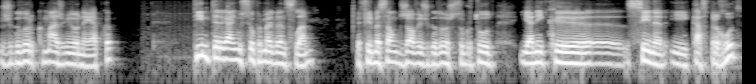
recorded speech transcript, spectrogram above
jogador que mais ganhou na época. Time ter ganho o seu primeiro Grand Slam, afirmação de jovens jogadores, sobretudo Yannick uh, Sinner e Casper Ruud.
